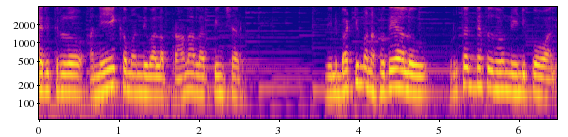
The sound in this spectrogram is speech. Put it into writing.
చరిత్రలో అనేక మంది వాళ్ళ ప్రాణాలు అర్పించారు. దీన్ని బట్టి మన హృదయాలు కృతజ్ఞతతో నిండిపోవాలి.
